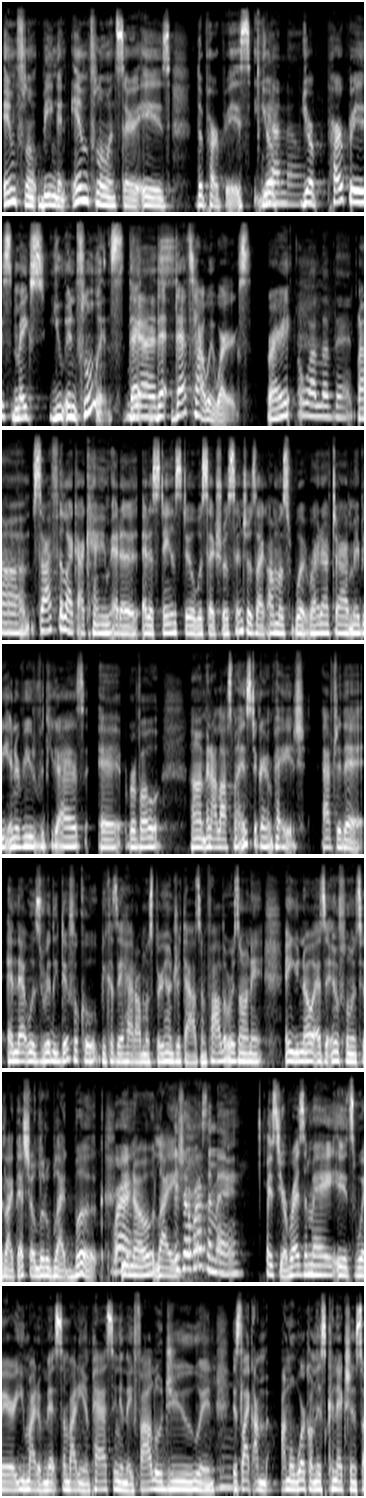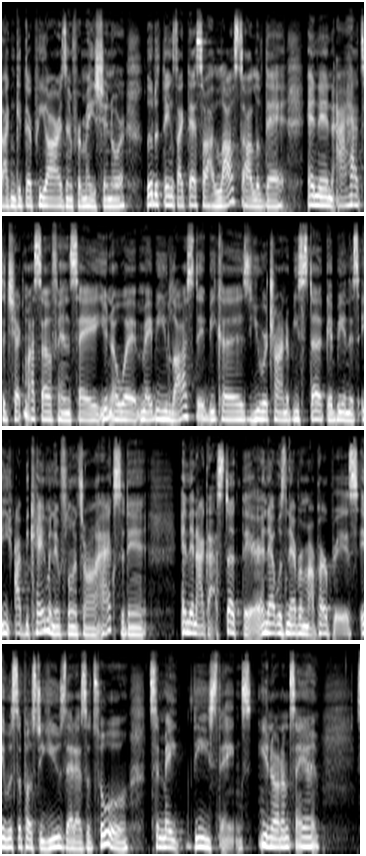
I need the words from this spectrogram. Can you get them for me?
influ- being an influencer is the purpose. Your Yeah, no. your purpose makes you influence. That, Yes. that that's how it works, right? Oh, I love that. Um, so I feel like I came at a at a standstill with sexual essentials, like almost what right after I maybe interviewed with you guys at Revolt, um, and I lost my Instagram page after that, and that was really difficult because it had almost three hundred thousand followers on it, and you know, as an influencer, like that's your little black book, right? you know, like It's your resume. It's your resume it's where you might have met somebody in passing and they followed you and Mm-hmm. it's like i'm i'm gonna work on this connection so i can get their pr's information or little things like that so i lost all of that and then i had to check myself and say you know what maybe you lost it because you were trying to be stuck at being this i became an influencer on accident and then I got stuck there. And that was never my purpose. It was supposed to use that as a tool to make these things. You know what I'm saying?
